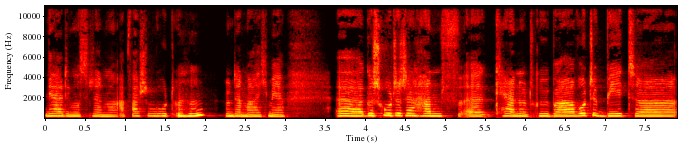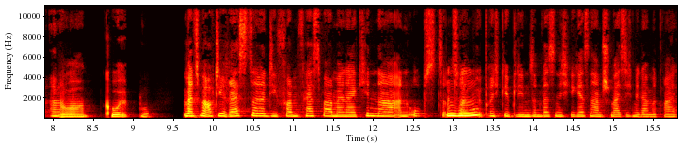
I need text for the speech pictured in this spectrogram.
Ja, die musst du dann nur abwaschen gut. Mhm. Und dann mache ich mir äh, geschrotete Hanfkerne äh, drüber, rote Beete, ähm, Oh, cool. Manchmal auch die Reste, die vom Festbar meiner Kinder an Obst Mhm. übrig geblieben sind, was sie nicht gegessen haben, schmeiße ich mir damit rein.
